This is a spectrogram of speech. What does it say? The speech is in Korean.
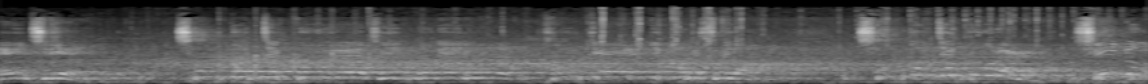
HD의 첫 번째 골의 주인공의 이름을 함께 영하겠습니다. 첫 번째 골의 주인공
